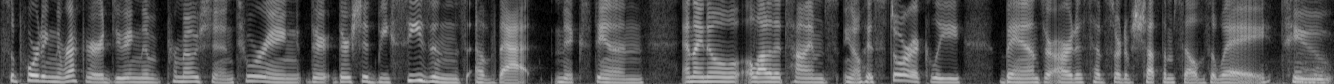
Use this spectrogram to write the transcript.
supporting the record, doing the promotion, touring. There, there should be seasons of that mixed in. And I know a lot of the times, you know, historically, bands or artists have sort of shut themselves away to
